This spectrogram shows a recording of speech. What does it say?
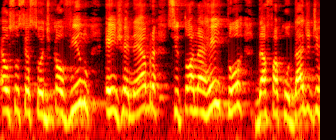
É o sucessor de Calvino em Genebra, se torna reitor da Faculdade de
